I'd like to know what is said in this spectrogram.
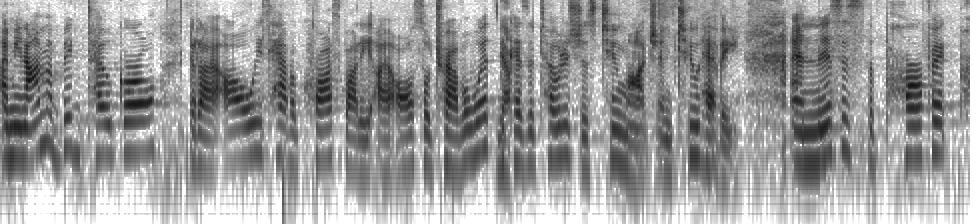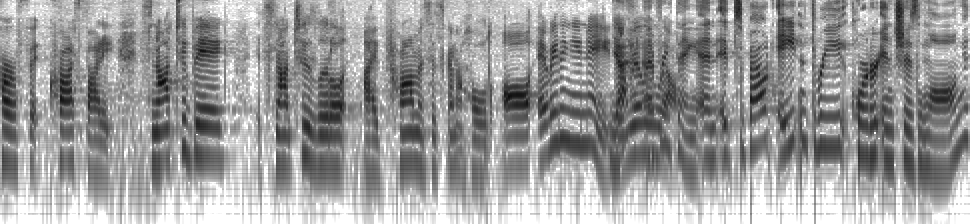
I mean, I'm a big tote girl, but I always have a crossbody I also travel with yep. because a tote is just too much and too heavy. And this is the perfect, perfect crossbody. It's not too big, it's not too little. I promise it's gonna hold all, everything you need. Yeah, really everything. Will. And it's about eight and three quarter inches long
